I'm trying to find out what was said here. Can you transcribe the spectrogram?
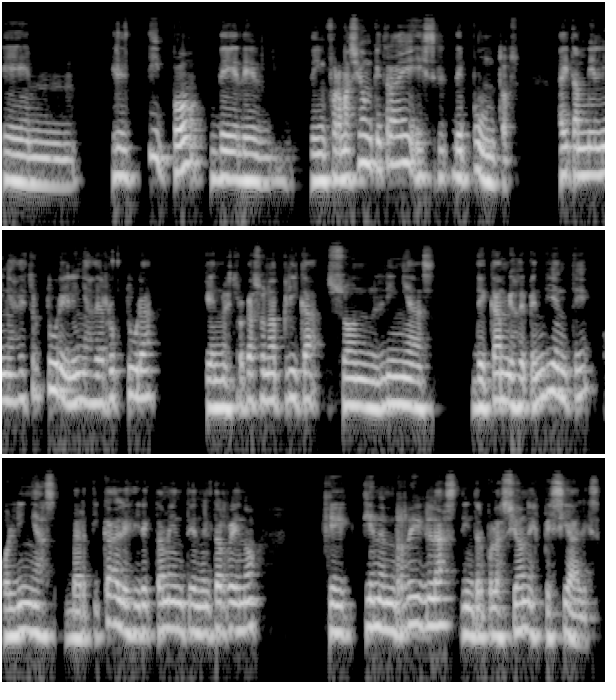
em, el tipo de de información que trae es de puntos. Hay también líneas de estructura y líneas de ruptura, que en nuestro caso no aplica, son líneas de cambios de pendiente o líneas verticales directamente en el terreno que tienen reglas de interpolación especiales.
